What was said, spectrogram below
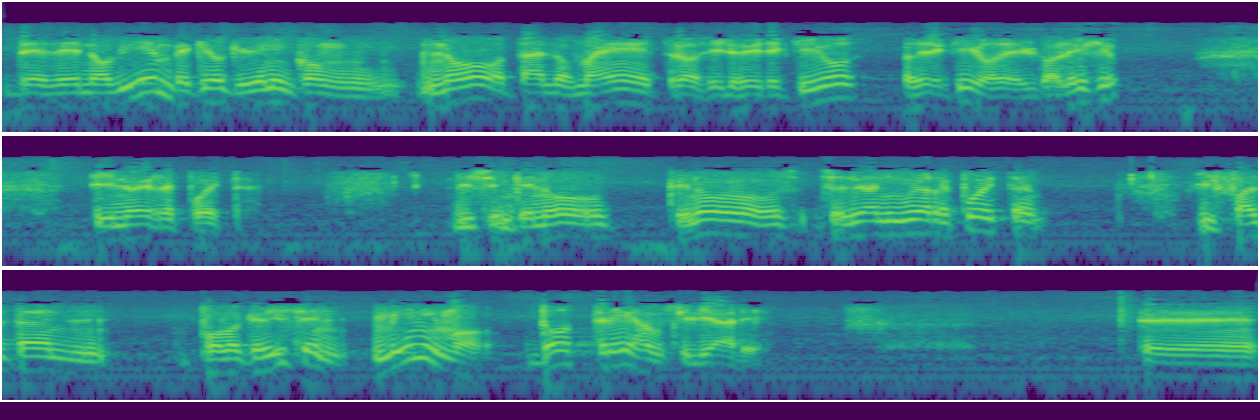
desde noviembre, creo que vienen con notas los maestros y los directivos, los directivos del colegio, y no hay respuesta. Dicen que no, que no se da ninguna respuesta y faltan, por lo que dicen, mínimo dos, tres auxiliares. Eh,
